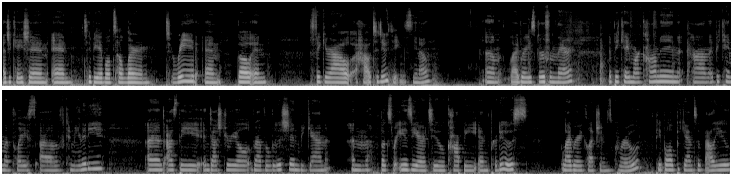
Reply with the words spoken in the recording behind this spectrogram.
education and to be able to learn to read and go and figure out how to do things, you know? Um, libraries grew from there. It became more common, um, it became a place of community. And as the Industrial Revolution began and books were easier to copy and produce, library collections grew. People began to value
